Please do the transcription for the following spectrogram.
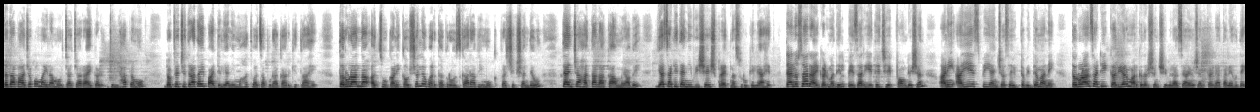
तथा भाजप महिला मोर्चाच्या रायगड जिल्हाप्रमुख डॉक्टर चित्राताई पाटील यांनी महत्त्वाचा पुढाकार घेतला आहे. तरुणांना अचूक आणि कौशल्यवर्धक रोजगाराभिमुख प्रशिक्षण देऊन त्यांच्या हाताला काम मिळावे यासाठी त्यांनी विशेष प्रयत्न सुरू केले आहेत. त्यानुसार रायगडमधील पेजारी येथे झेप फाउंडेशन आणि आय एस पी यांच्या संयुक्त विद्यमाने तरुणांसाठी करिअर मार्गदर्शन शिबिराचे आयोजन करण्यात आले होते.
